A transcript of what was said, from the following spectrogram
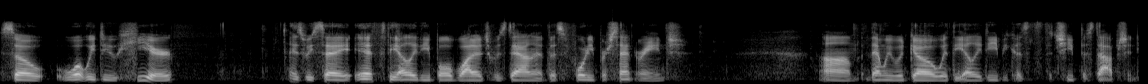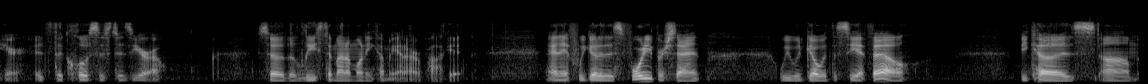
So what we do here is we say if the LED bulb wattage was down at this 40% range, um, then we would go with the LED because it's the cheapest option here. It's the closest to zero. So the least amount of money coming out of our pocket. And if we go to this 40%, we would go with the CFL because um,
